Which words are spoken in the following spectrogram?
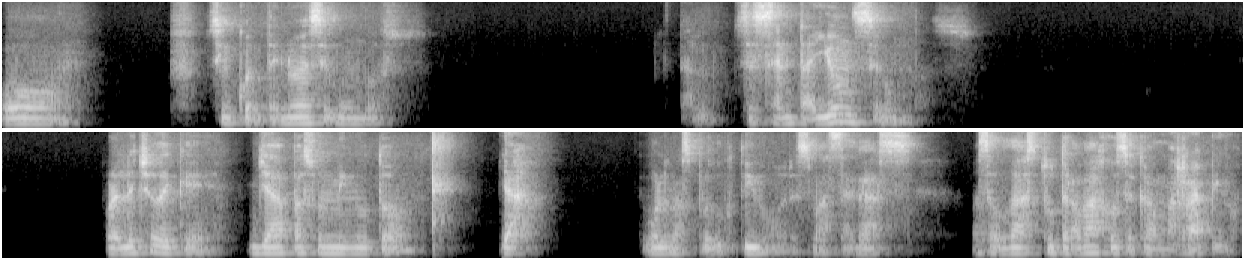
O 59 segundos, 61 segundos. Por el hecho de que ya pasó un minuto, ya, te vuelves más productivo, eres más sagaz, más audaz, tu trabajo se acaba más rápido.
